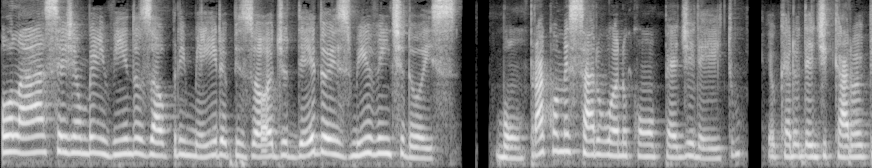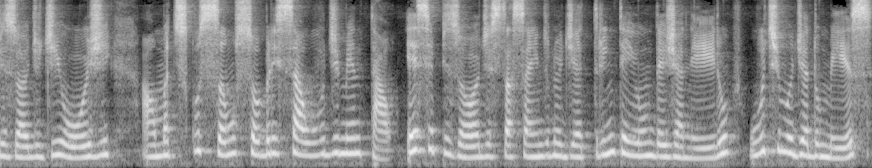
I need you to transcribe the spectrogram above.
Olá, sejam bem-vindos ao primeiro episódio de 2022. Bom, para começar o ano com o pé direito, eu quero dedicar o episódio de hoje a uma discussão sobre saúde mental. Esse episódio está saindo no dia 31 de janeiro, último dia do mês,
